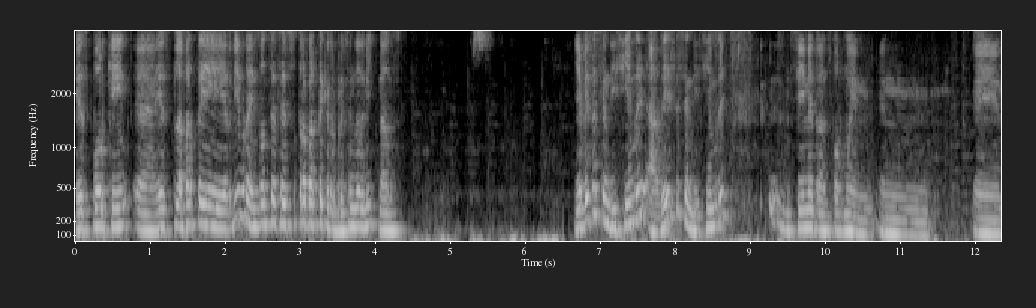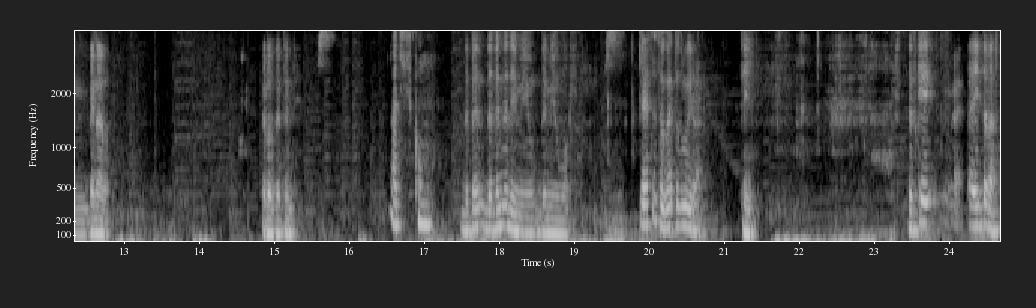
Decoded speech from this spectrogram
es porque eh, es la parte herbívora, entonces es otra parte que representa de mí, nada más. Y a veces en diciembre, a veces en diciembre, sí me transformo en, en, en venado. Pero depende. Ah, chis, ¿cómo? Depen- depende de mi, de mi humor. este sujeto es muy raro. Sí. Es que, ahí te va.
